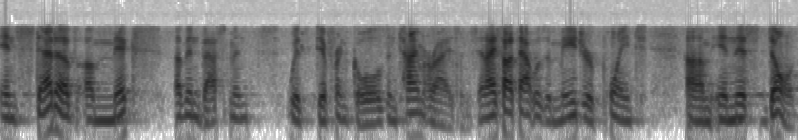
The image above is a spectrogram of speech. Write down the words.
instead of a mix of investments with different goals and time horizons. And I thought that was a major point um, in this don't.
